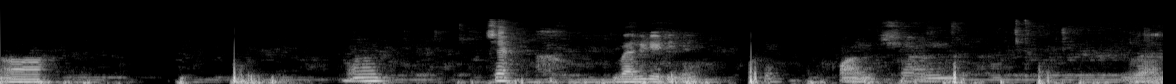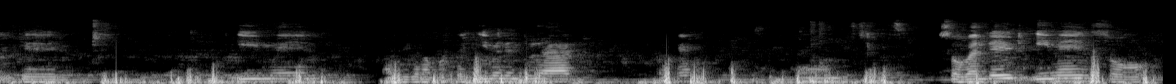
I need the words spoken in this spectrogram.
Uh, uh, check validate email. okay function validate email. And we're gonna put the email into that. Okay? So validate email. So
